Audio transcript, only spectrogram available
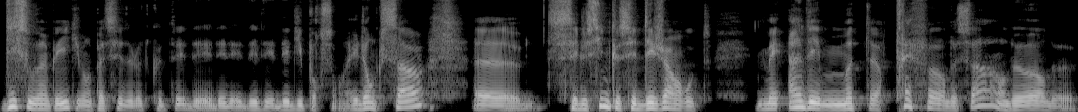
10 ou 20 pays qui vont passer de l'autre côté des, des, des, des, 10%. Et donc ça, euh, c'est le signe que c'est déjà en route. Mais un des moteurs très forts de ça, en dehors de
